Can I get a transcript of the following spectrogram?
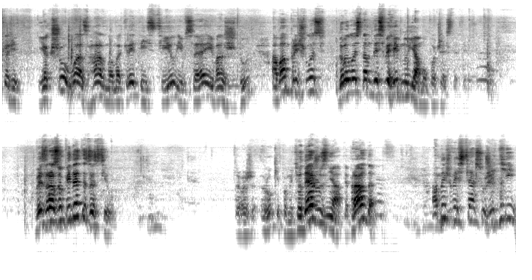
Скажіть, якщо у вас гарно накритий стіл і все, і вас ждуть, а вам прийшлось, довелось там десь вигрібну яму почистити. Ви зразу підете за стіл? Треба ж руки помити, одежу зняти, правда? А ми ж весь час у житті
